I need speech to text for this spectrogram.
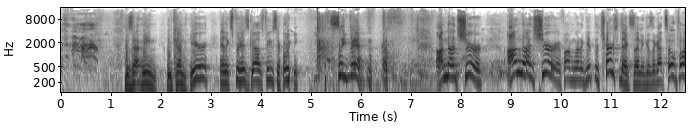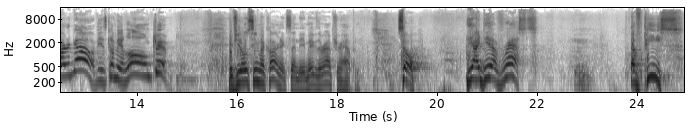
Does that mean we come here and experience God's peace or we sleep in? I'm not sure. I'm not sure if I'm going to get to church next Sunday because I got so far to go. I mean, it's going to be a long trip. If you don't see my car next Sunday, maybe the rapture happened. So, the idea of rest, of peace,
